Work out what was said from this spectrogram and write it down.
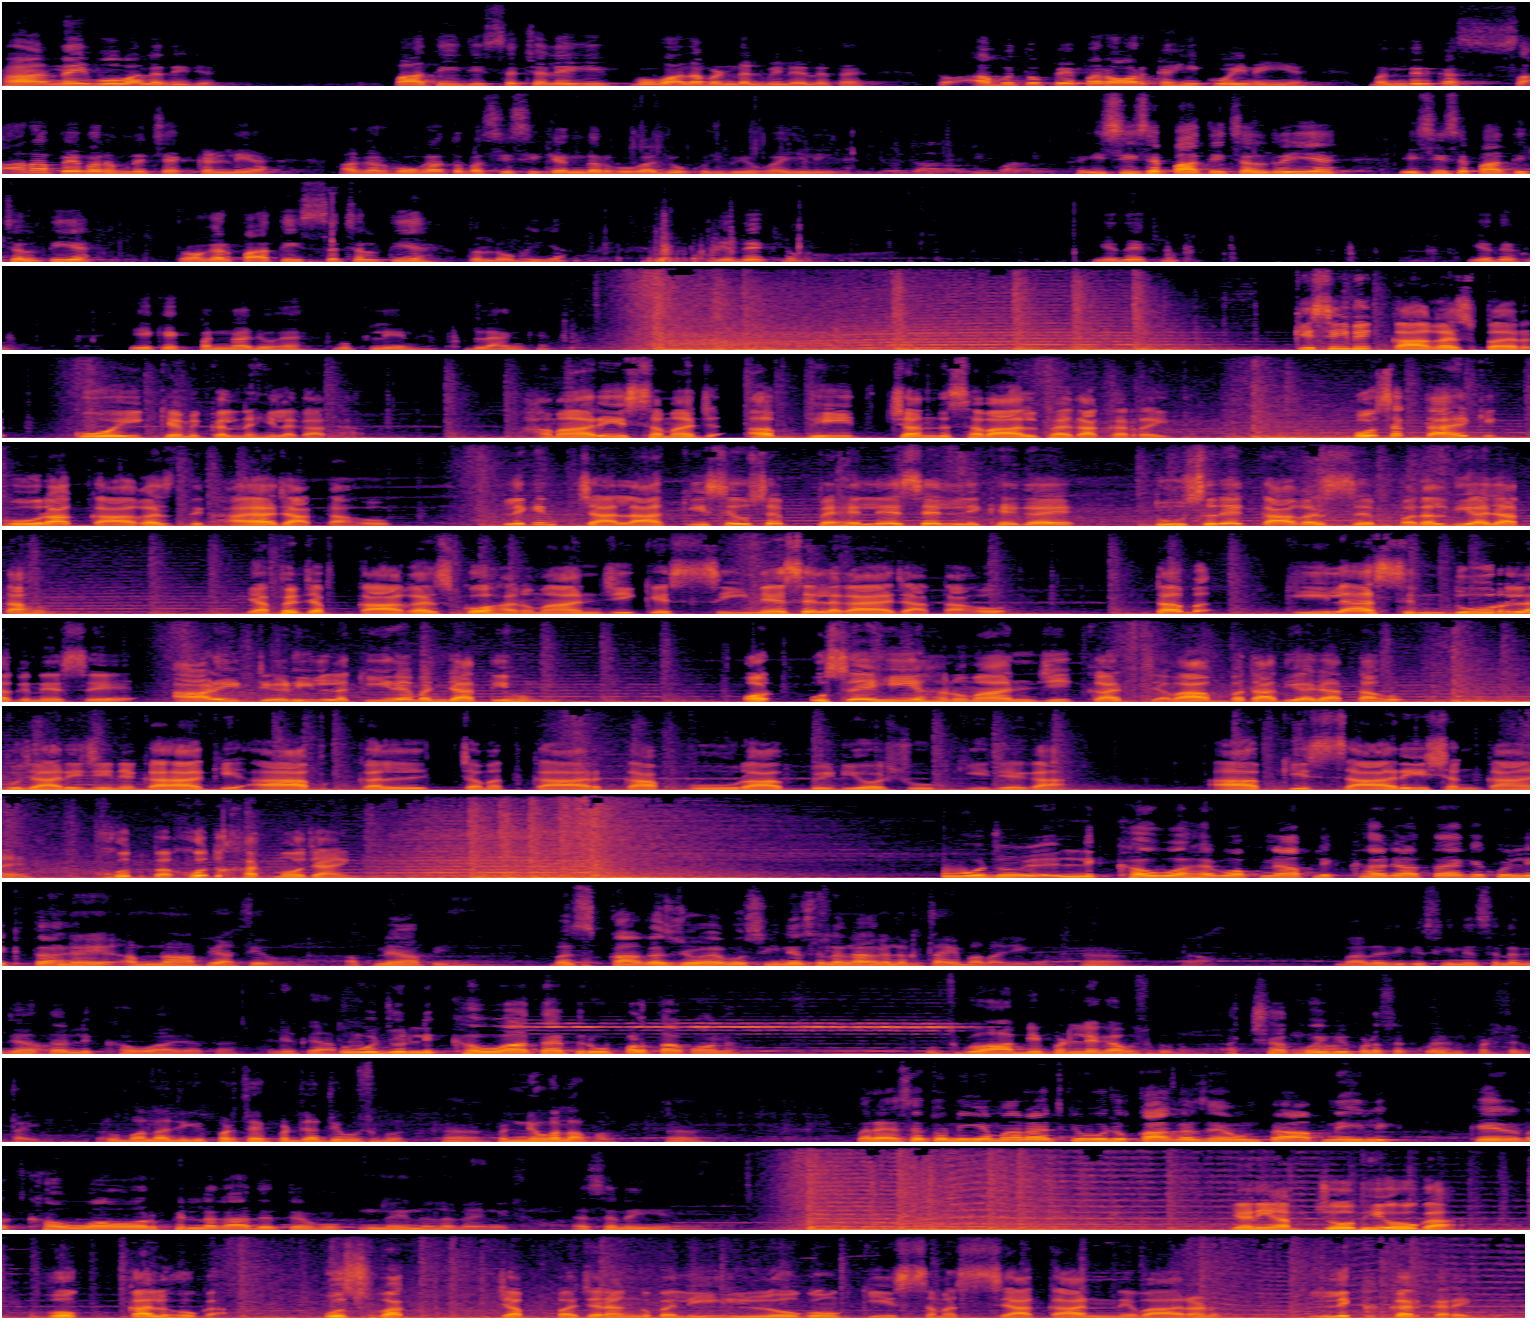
हाँ नहीं, वो वाला दीजिए। पाती जिससे चलेगी, वो वाला बंडल भी ले लेते हैं। तो अब तो पेपर और कहीं कोई नहीं है। मंदिर का सारा पेपर हमने चेक कर लिया। अगर होगा तो बस इसी के अंदर होगा, जो कुछ भी होगा, ये लीजिए। इसी से पाती चल रही है, इसी से पाती चलती है। तो अगर पाती इससे चलती है तो लो भैया, ये देख लो, ये देख लो, ये देखो। एक एक पन्ना जो है, वो प्लेन है ब्लैंक है। किसी भी कागज़ पर कोई केमिकल नहीं लगा था। हमारी समझ अब भी चंद सवाल पैदा कर रही थी। हो सकता है कि कोरा कागज़ दिखाया जाता हो, लेकिन चालाकी से उसे पहले से लिखे गए दूसरे कागज़ से बदल दिया जाता हो, या फिर जब कागज़ को हनुमान जी के सीने से लगाया जाता हो, तब गीला सिंदूर लगने से आड़ी टेढ़ी लकीरें बन जाती होंगी। और उसे ही हनुमान जी का जवाब बता दिया जाता हो। पुजारी जी ने कहा कि आप कल चमत्कार का पूरा वीडियो शूट कीजिएगा। आपकी सारी शंकाएँ खुद ब खुद खत्म हो जाएँगी। वो जो लिखा हुआ है वो अपने आप लिखा जाता है कि कोई लिखता है? नहीं अब ना आप आते हो अपने आप ही। बस कागज़ जो है वो सीने से लगा लगा लगता है बालाजी का। हाँ। बालाजी के सीने से लग जाता है और लिखा हुआ आ जाता है। तो वो जो लिखा हुआ आता है फिर वो पढ़ता कौन है? उसको आप भी पढ़ लेगा उसको तो अच्छा कोई भी पढ़ सकता कोई है। भी पढ़ सकता है। तो बालाजी की पर्चा पढ़ जाती है उस पर हाँ। पढ़ने वाला पर। हाँ। पर ऐसे तो नहीं है महाराज कि वो जो कागज़ हैं उन पे आपने ही लिख के रखा हुआ और फिर लगा देते हो? नहीं नहीं लगाएँगे ऐसा नहीं है। यानी अब जो भी होगा वो कल होगा। उस वक्त जब बजरंग बली लोगों की समस्या का निवारण लिख कर करेंगे।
